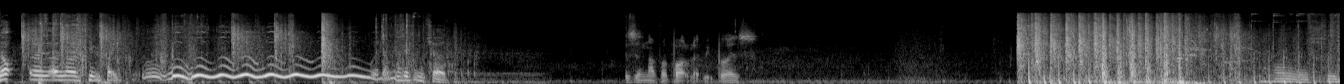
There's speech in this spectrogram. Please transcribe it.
No, another team fight. Woo, woo, woo, woo, I'm gonna get him shot. There's another bot lobby, boys. Holy shit.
